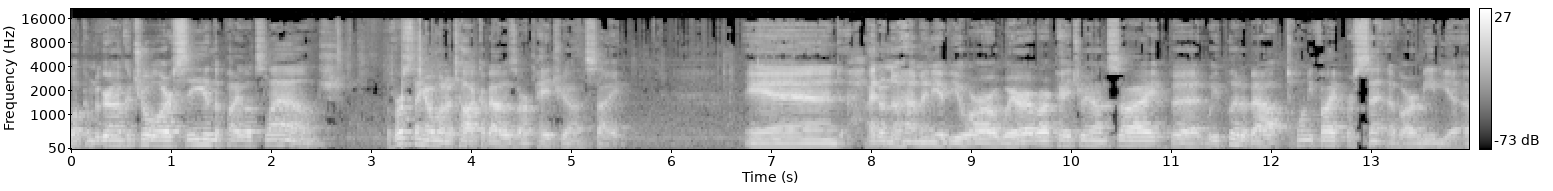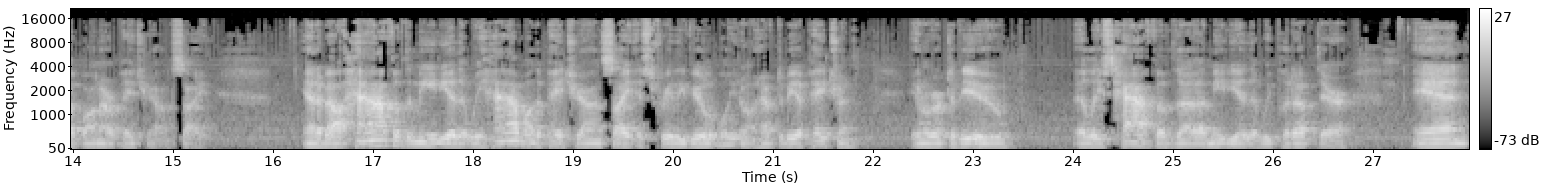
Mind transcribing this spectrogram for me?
Welcome to Ground Control RC and the Pilot's Lounge. The first thing I want to talk about is our Patreon site. And I don't know how many of you are aware of our Patreon site, but we put about 25% of our media up on our Patreon site. And about half of the media that we have on the Patreon site is freely viewable. You don't have to be a patron in order to view at least half of the media that we put up there. And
